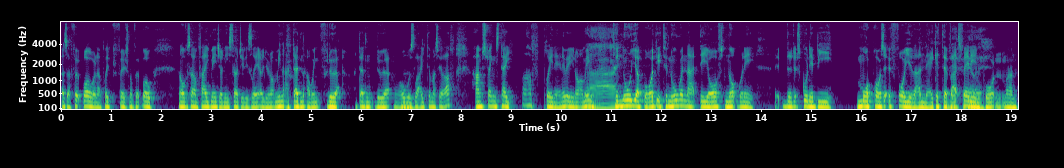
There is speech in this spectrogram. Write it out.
as a footballer, when I played professional football, and obviously I'm five major knee surgeries later. You know what I mean? I didn't. I went through it. I didn't do it. I always mm. lied to myself. Hamstrings tight. I'll have playing anyway. You know what I mean? Aye. To know your body, to know when that day off's not going to, that it's going to be more positive for you than negative. That's very important, man.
